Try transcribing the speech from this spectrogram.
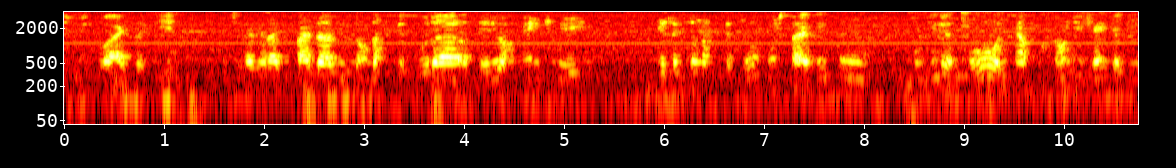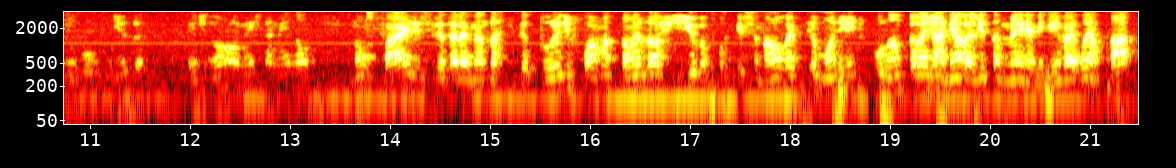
individuais aqui, a gente, na verdade, faz a visão da arquitetura anteriormente mesmo. Essa visão da arquitetura, como está ali com, diretor, tem a função de gente ali envolvida, a gente normalmente também não, não faz esse detalhamento da arquitetura de forma tão exaustiva, porque senão vai ter um monte de gente pulando pela janela ali também, né? Ninguém vai aguentar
